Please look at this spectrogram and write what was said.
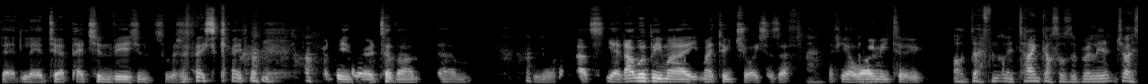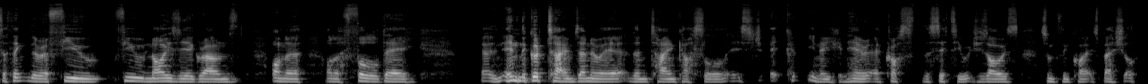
that led to a pitch invasion. So there's a nice kind of there to that. Um, you know, that's yeah, that would be my my two choices if if you allow me to. Oh, definitely. Tynecastle's a brilliant choice. I think there are a few few noisier grounds on a on a full day in, in the good times anyway than Tynecastle. It's it, you know you can hear it across the city, which is always something quite special.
